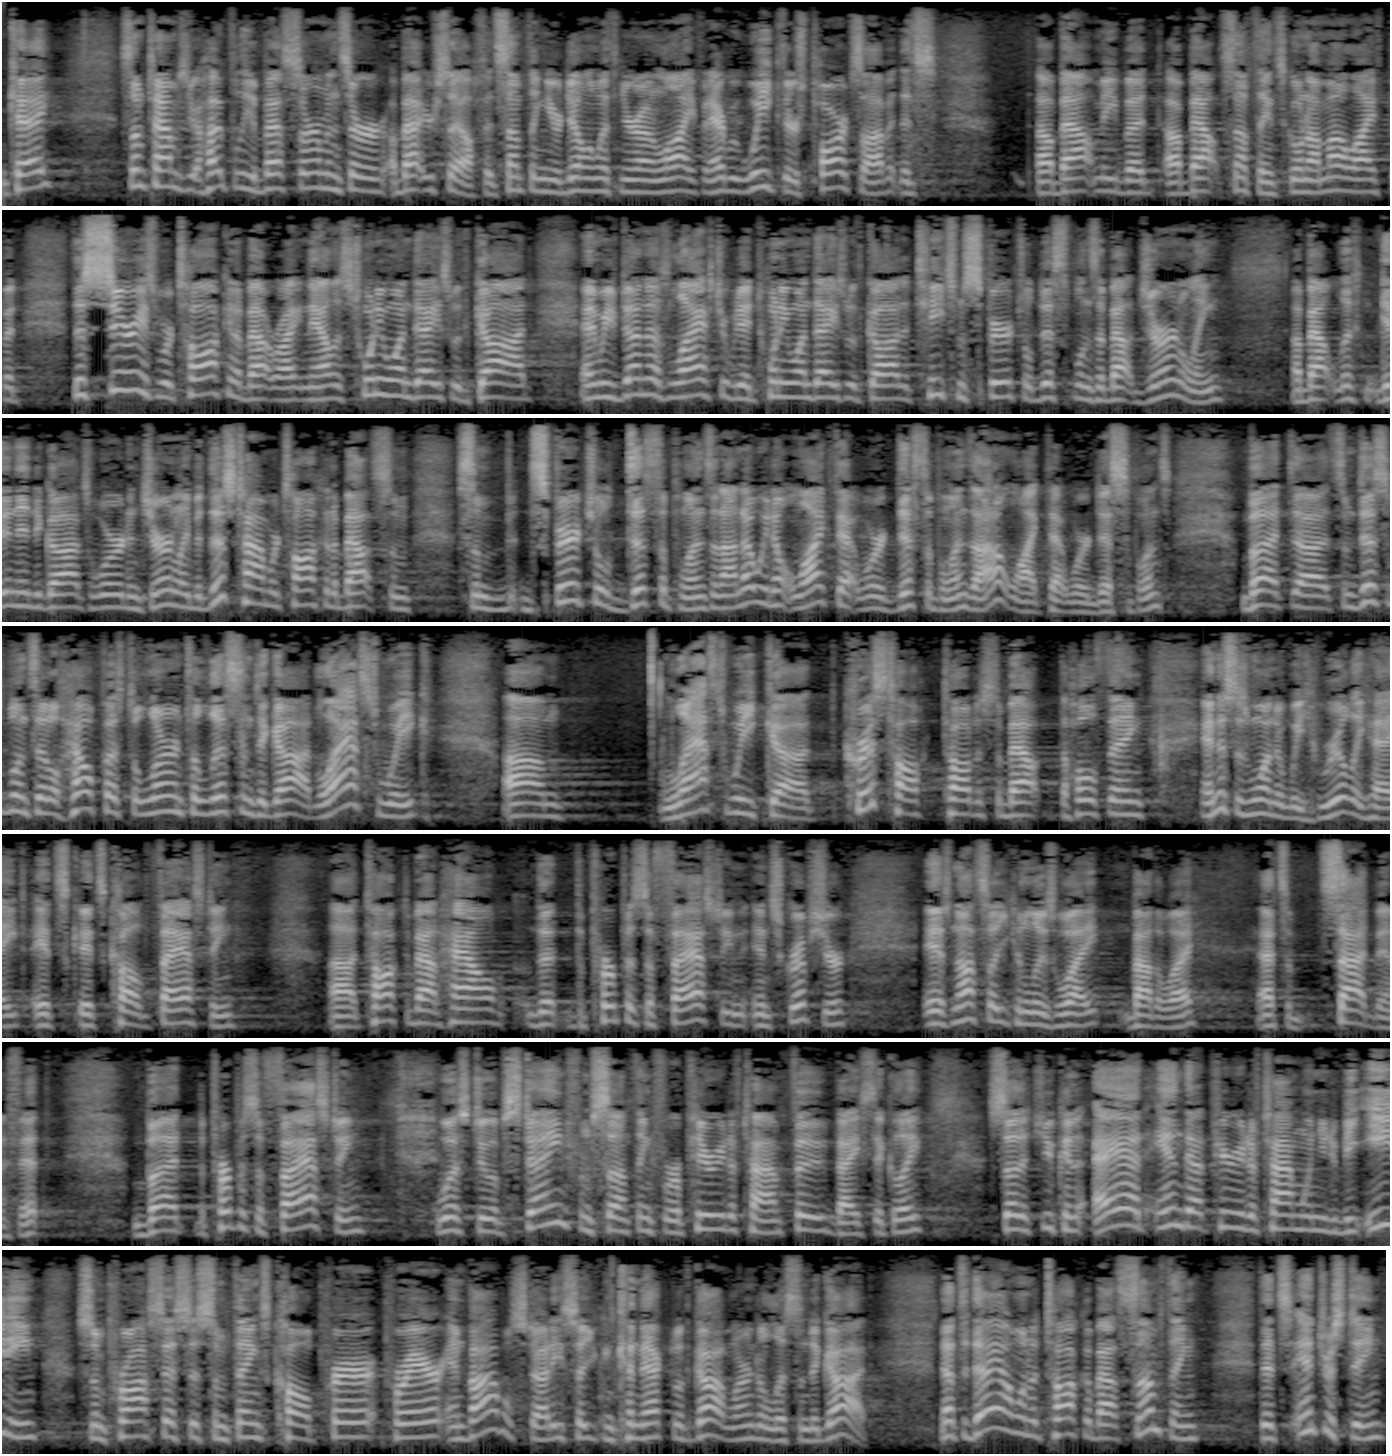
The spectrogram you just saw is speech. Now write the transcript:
Okay? Sometimes, hopefully, the best sermons are about yourself. It's something you're dealing with in your own life. And every week, there's parts of it that's about me, but about something that's going on in my life. But this series we're talking about right now, this 21 Days with God, and we've done this last year. We did 21 Days with God to teach some spiritual disciplines about journaling about getting into God's Word and journaling, but this time we're talking about some, some spiritual disciplines. And I know we don't like that word disciplines. I don't like that word disciplines. But uh, some disciplines that'll help us to learn to listen to God. Last week, um, Last week, uh, Chris talk, taught us about the whole thing, and this is one that we really hate. It's, it's called fasting. Uh, talked about how the, the purpose of fasting in Scripture is not so you can lose weight, by the way. That's a side benefit. But the purpose of fasting was to abstain from something for a period of time, food basically, so that you can add in that period of time when you'd be eating some processes, some things called prayer, prayer and Bible study so you can connect with God, learn to listen to God. Now today I want to talk about something that's interesting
